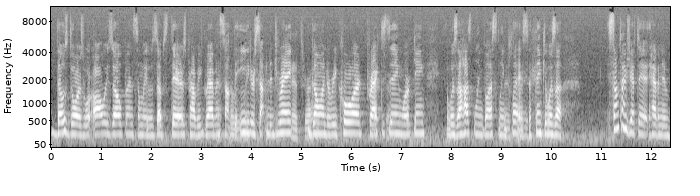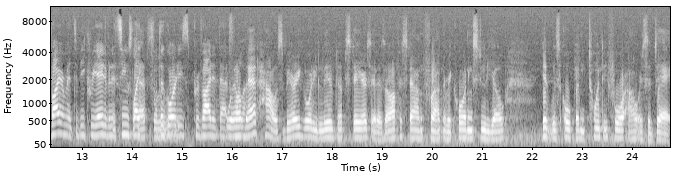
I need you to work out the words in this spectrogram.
those doors were always open. Somebody was upstairs, probably grabbing something to eat or something to drink, That's right. going to record, practicing, working. It was a hustling, bustling That's place. right. I think it was a. Sometimes you have to have an environment to be creative, and it seems like Absolutely. the Gordys provided that. Well, that house, Berry Gordy lived upstairs at his office down front, the recording studio. It was open 24 hours a day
